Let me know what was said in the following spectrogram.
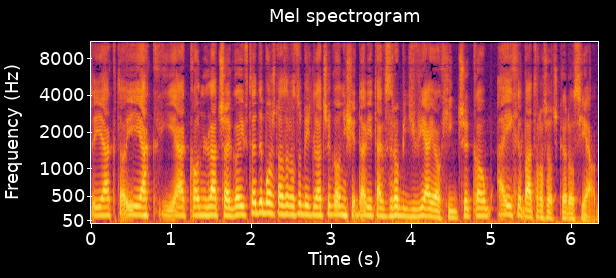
jak, to i jak, jak on, dlaczego. I wtedy można zrozumieć, dlaczego oni się dali tak zrobić w jajo Chińczykom, a i chyba troszeczkę Rosjanom.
